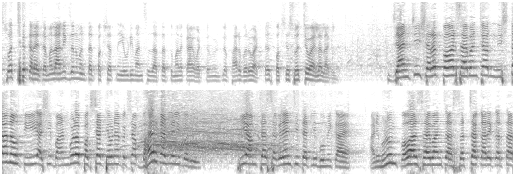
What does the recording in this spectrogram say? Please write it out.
स्वच्छ करायचा. मला अनेक जण म्हणतात पक्षात एवढी माणसं जातात. तुम्हाला काय वाटतं? मी म्हटलं फार बरं वाटतं. पक्ष स्वच्छ व्हायला लागलं ज्यांची शरद पवार साहेबांच्यावर निष्ठा नव्हती अशी बाणगुळं पक्षात ठेवण्यापेक्षा बाहेर काढलेली बरी. ही आमच्या सगळ्यांची त्यातली भूमिका आहे. आणि म्हणून पवार साहेबांचा सच्चा कार्यकर्ता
